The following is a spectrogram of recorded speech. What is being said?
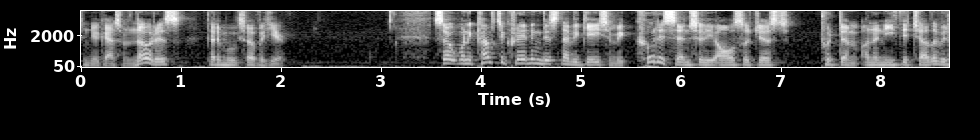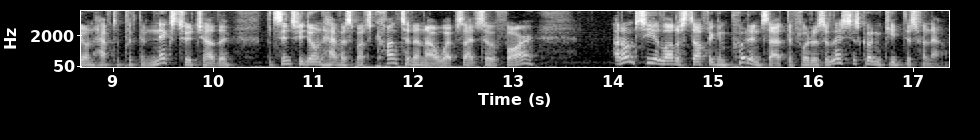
and you guys will notice that it moves over here. So when it comes to creating this navigation, we could essentially also just put them underneath each other. We don't have to put them next to each other. But since we don't have as much content on our website so far, I don't see a lot of stuff we can put inside the footer. So let's just go ahead and keep this for now.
